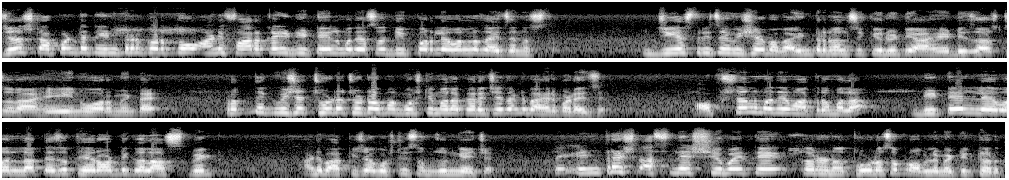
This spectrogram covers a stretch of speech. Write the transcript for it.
जस्ट आपण त्यात इंटर करतो आणि फार काही डिटेलमध्ये असं डीपर लेवलला जायचं नसतं. जी एस थ्रीचे विषय बघा. इंटरनल सिक्युरिटी आहे डिझास्टर आहे इन्व्हायरमेंट आहे. प्रत्येक विषयात छोट्या छोट्या मग गोष्टी मला करायच्या आहेत आणि बाहेर पडायचे ऑप्शनलमध्ये मात्र मला डिटेल लेवलला त्याचं थेरॉटिकल आस्पेक्ट आणि बाकीच्या गोष्टी समजून घ्यायच्या ते इंटरेस्ट असल्याशिवाय ते करणं थोडंसं प्रॉब्लेमॅटिक ठरतं.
